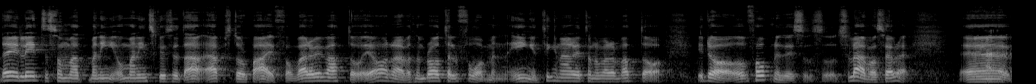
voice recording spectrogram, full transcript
Det är lite som att man, om man inte skulle sätta App Store på iPhone. Vad hade vi varit då? Ja, det hade varit en bra telefon. Men ingenting i närheten av vad det hade varit då. Idag. Och förhoppningsvis så, så, så lär man sig av det. Uh,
